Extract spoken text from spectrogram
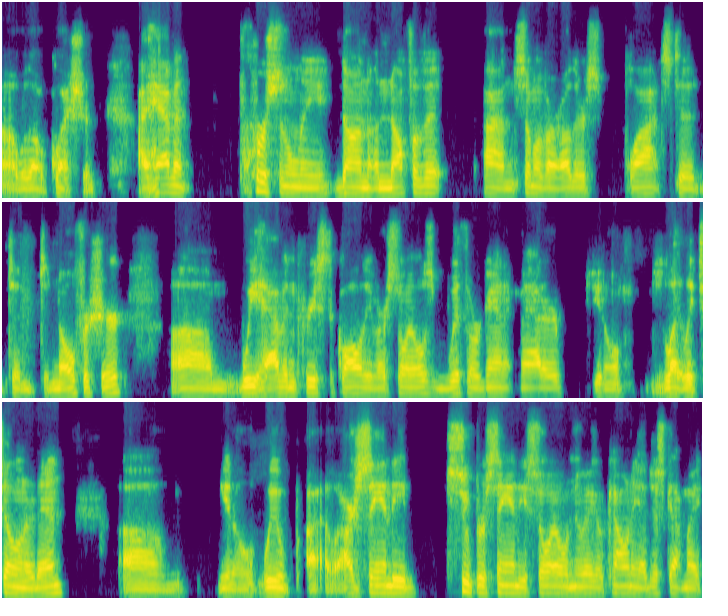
uh, without question. I haven't personally done enough of it on some of our other plots to to to know for sure. Um, we have increased the quality of our soils with organic matter, you know, lightly tilling it in. Um, you know, we our sandy super sandy soil in Newaygo County. I just got my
